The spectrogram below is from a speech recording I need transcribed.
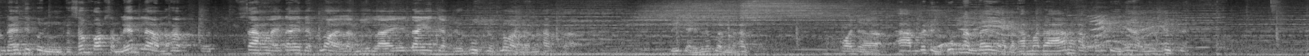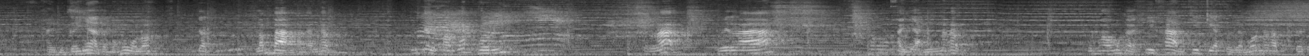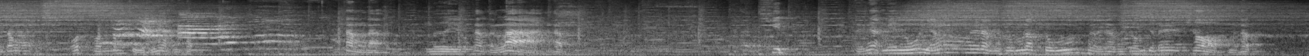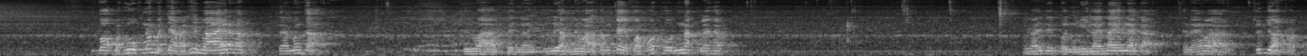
คนใดที่เป็นประสบความสำเร็จแล้วนะครับ สร้างรายได้เรียบร้อยแล้วมีรายได้จากยูทูบเรียบร้อยแล้วนะครับก็ดีใจด้วยกันนะครับพอจะผ่านไปถึงจุดนั้นได้ก็ธรรมดานะครับคนตีเนี่ยยูทูบเนี่ยใครถึงเคยเนี่ยแต่บอกโหเนาะจะลำบากเหมือนกันครับต้องใช้ความอดทนละเวลาต้องขยันนะครับคนเรามันก็ขี้ข้านขี้เกียจเหมือนกันหมดนะครับแต่ต้องอดทนต้องฝืนเนี่ยนะครับ บางละเนยบางครั้งก็ล่านะครับ คิดอย่างเนี้ยเมนูอย่างให้ท่านผู้ชมรับชมเพื่อท่านผู้ชมจะได้ชอบนะครับ บอกประทุกน้ำมาจากอธิบายนะครับ แต่มันก็ถือว่าเป็นเรื่องที่ว่าต้องใช้ความอดทนหนักเลยครับอะไรที่เปิดมีรายได้แรกอะแสดงว่าชุดยอดครับ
